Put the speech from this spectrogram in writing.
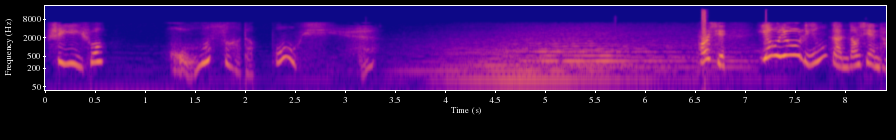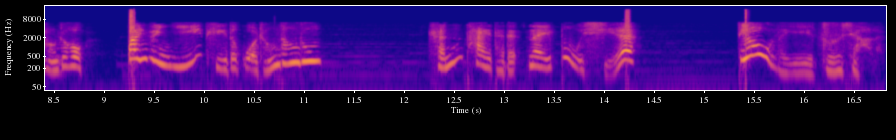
是一双红色的布鞋，而且幺幺零赶到现场之后，搬运遗体的过程当中，陈太太的那布鞋。掉了一只下来，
